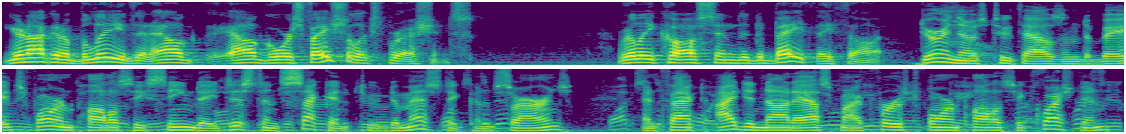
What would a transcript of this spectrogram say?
You're not going to believe that Al, Al Gore's facial expressions really cost him the debate, they thought. During those 2000 debates, foreign policy seemed a distant second to domestic concerns. In fact, I did not ask my first foreign policy question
